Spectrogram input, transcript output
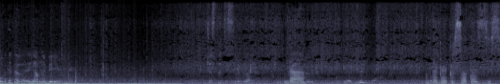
О, вот это явно беременная. Чувствуется серебро. Да. Вот такая красота здесь.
